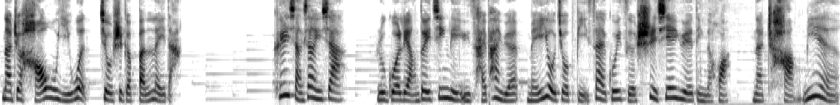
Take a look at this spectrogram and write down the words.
那这毫无疑问就是个本垒打。可以想象一下，如果两队经理与裁判员没有就比赛规则事先约定的话，那场面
